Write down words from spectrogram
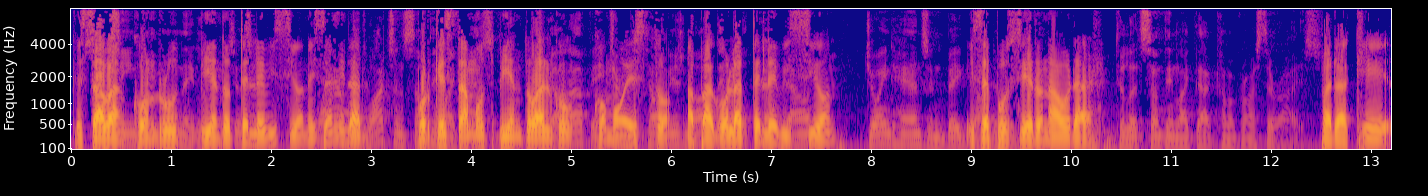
que estaban con Ruth viendo televisión y dice, mirar, ¿por qué estamos viendo algo como esto? Apagó la televisión y se pusieron a orar para que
